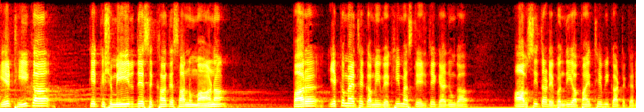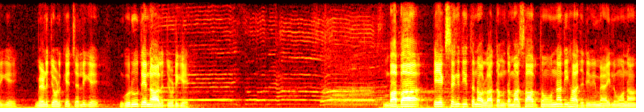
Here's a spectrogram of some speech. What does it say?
ਇਹ ਠੀਕ ਆ ਕਿ ਕਸ਼ਮੀਰ ਦੇ ਸਿੱਖਾਂ ਤੇ ਸਾਨੂੰ ਮਾਣ ਆ। ਪਰ ਇੱਕ ਮੈਂ ਇੱਥੇ ਕਮੀ ਵੇਖੀ, ਮੈਂ ਸਟੇਜ ਤੇ ਕਹਿ ਦੂੰਗਾ, ਆਪਸੀ ਧੜੇਬੰਦੀ ਆਪਾਂ ਇੱਥੇ ਵੀ ਘੱਟ ਕਰੀਏ ਮਿਲ ਜੁਲ ਕੇ ਚੱਲੀਏ, ਗੁਰੂ ਦੇ ਨਾਲ ਜੁੜੀਏ। ਬਾਬਾ ਟੇਕ ਸਿੰਘ ਜੀ ਧਨੌਲਾ ਦਮਦਮਾ ਸਾਹਿਬ ਤੋਂ ਉਹਨਾਂ ਦੀ ਹਾਜ਼ਰੀ ਵੀ ਮੈਂ ਹੀ ਲਵਾਉਣਾ।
